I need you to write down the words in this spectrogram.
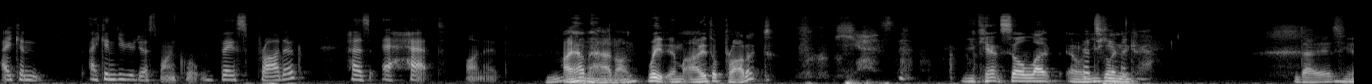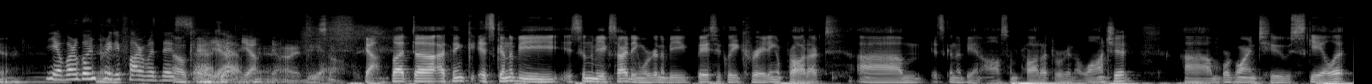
I can I can give you just one clue. This product has a hat on it. I have a hat on. Wait, am I the product? Yes. You can't sell light. Oh, That's you going human to? That is. Yeah. Yeah, we're going pretty far with this. Okay, uh, yeah, yeah. All right. Yeah. So. Yeah, but uh, I think it's gonna be it's gonna be exciting. We're gonna be basically creating a product. Um, it's gonna be an awesome product. We're gonna launch it. Um, we're going to scale it.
